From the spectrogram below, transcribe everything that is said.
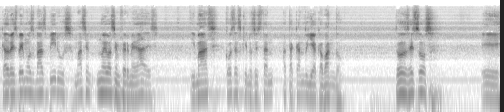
Cada vez vemos más virus, más nuevas enfermedades y más cosas que nos están atacando y acabando. Todos esos eh,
